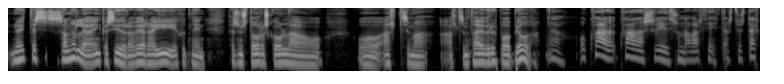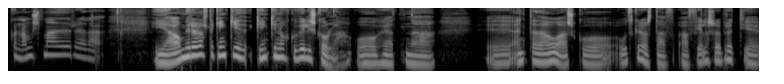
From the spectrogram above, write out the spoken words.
nautist sannarlega enga síður að vera í einhvern veginn þessum stóra skóla og, og allt sem, að, allt sem það hefur upp á að bjóða. Já Og hvað, hvaða svið svona var þitt? Erstu sterkur námsmaður eða? Já, mér er alltaf gengið, gengið nokkuð vel í skóla og hérna e, endaði á að sko útskrifast af, af félagsfæðabraut. Ég,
